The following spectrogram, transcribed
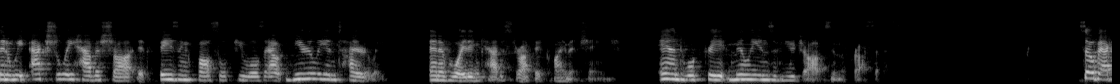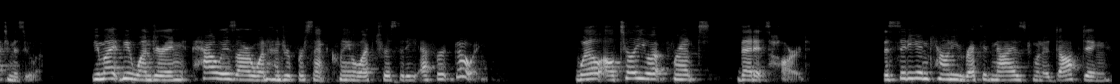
then we actually have a shot at phasing fossil fuels out nearly entirely and avoiding catastrophic climate change. And we'll create millions of new jobs in the process. So back to Missoula. You might be wondering, how is our 100% clean electricity effort going? Well, I'll tell you up front that it's hard. The city and county recognized when adopting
